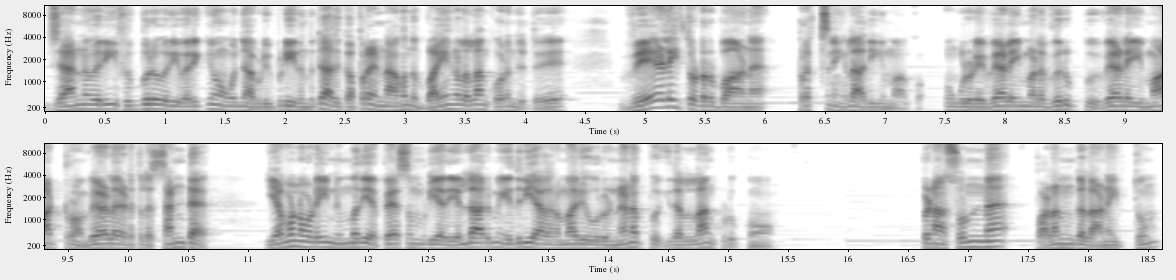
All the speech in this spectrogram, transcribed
ஜனவரி பிப்ரவரி வரைக்கும் கொஞ்சம் அப்படி இப்படி இருந்துட்டு அதுக்கப்புறம் என்ன ஆகும்? இந்த பயங்களெல்லாம் குறைஞ்சிட்டு வேலை தொடர்பான பிரச்சனைகளை அதிகமாக்கும். உங்களுடைய வேலை மேலே வெறுப்பு வேலை மாற்றம் வேலை இடத்துல சண்டை எவனோடையும் நிம்மதியாக பேச முடியாது எல்லாருமே எதிரியாகிற மாதிரி ஒரு நினப்பு இதெல்லாம் கொடுக்கும். இப்போ நான் சொன்ன பலன்கள் அனைத்தும்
